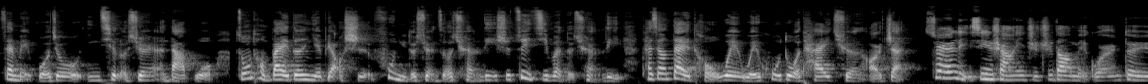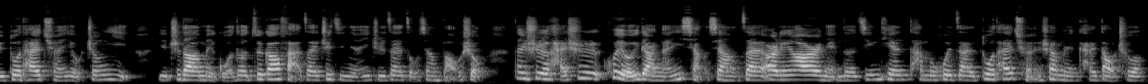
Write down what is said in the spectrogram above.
在美国就引起了轩然大波。总统拜登也表示，妇女的选择权利是最基本的权利，他将带头为维护堕胎权而战。虽然理性上一直知道美国人对于堕胎权有争议，也知道美国的最高法在这几年一直在走向保守，但是还是会有一点难以想象，在二零二二年的今天，他们会在堕胎权上面开倒车。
